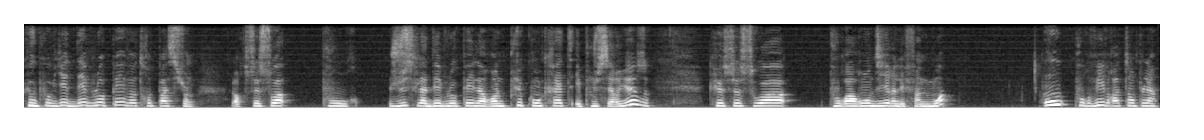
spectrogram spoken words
que vous pouviez développer votre passion, alors que ce soit pour juste la développer, la rendre plus concrète et plus sérieuse, que ce soit pour arrondir les fins de mois, ou pour vivre à temps plein.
